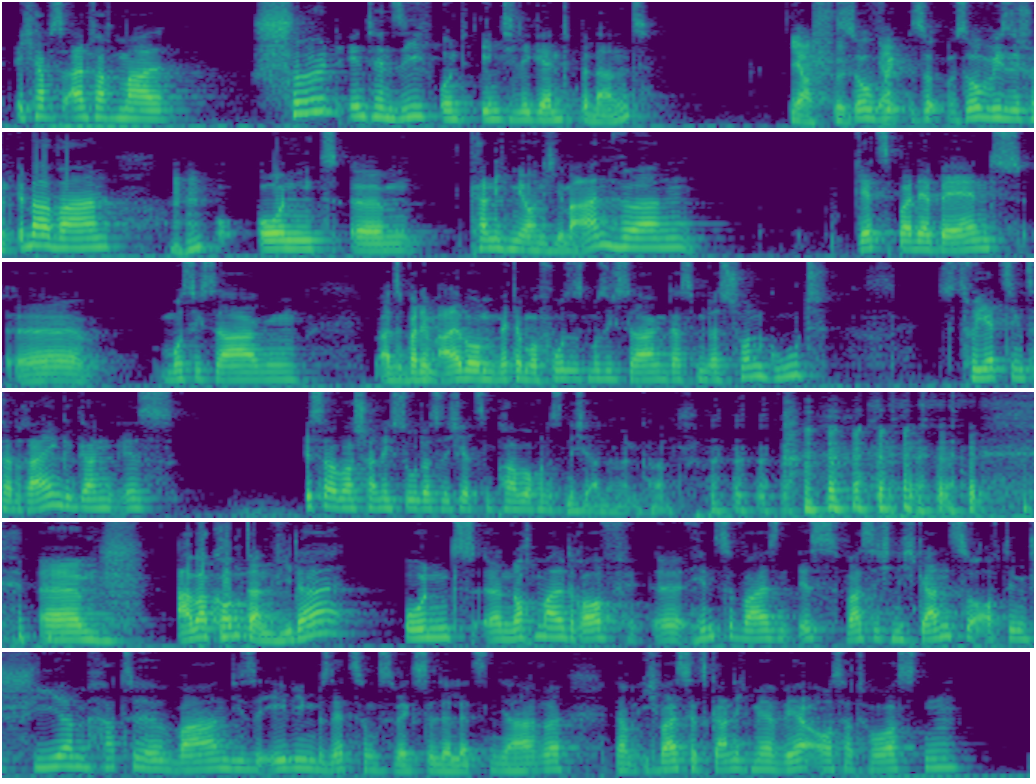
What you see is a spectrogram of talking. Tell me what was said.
Ich habe es einfach mal schön intensiv und intelligent benannt. Ja, schön. So, ja. Wie, so, so wie sie schon immer waren. Mhm. Und ähm, kann ich mir auch nicht immer anhören. Jetzt bei der Band äh, muss ich sagen, also bei dem Album Metamorphosis muss ich sagen, dass mir das schon gut zur jetzigen Zeit reingegangen ist. Ist aber wahrscheinlich so, dass ich jetzt ein paar Wochen es nicht anhören kann. ähm, aber kommt dann wieder. Und äh, nochmal darauf äh, hinzuweisen ist, was ich nicht ganz so auf dem Schirm hatte, waren diese ewigen Besetzungswechsel der letzten Jahre. Da, ich weiß jetzt gar nicht mehr, wer außer Thorsten,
